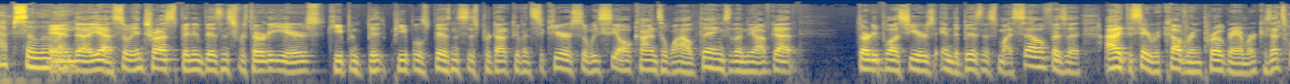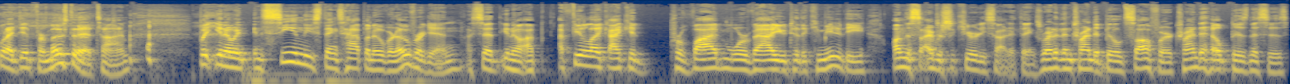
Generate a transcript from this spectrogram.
Absolutely. And uh, yeah, so Intrust's been in business for 30 years, keeping bi- people's businesses productive and secure. So we see all kinds of wild things. And then, you know, I've got 30 plus years in the business myself as a, I like to say recovering programmer, because that's what I did for most of that time. but, you know, in, in, seeing these things happen over and over again, I said, you know, I, I feel like I could provide more value to the community on the cybersecurity side of things rather than trying to build software, trying to help businesses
